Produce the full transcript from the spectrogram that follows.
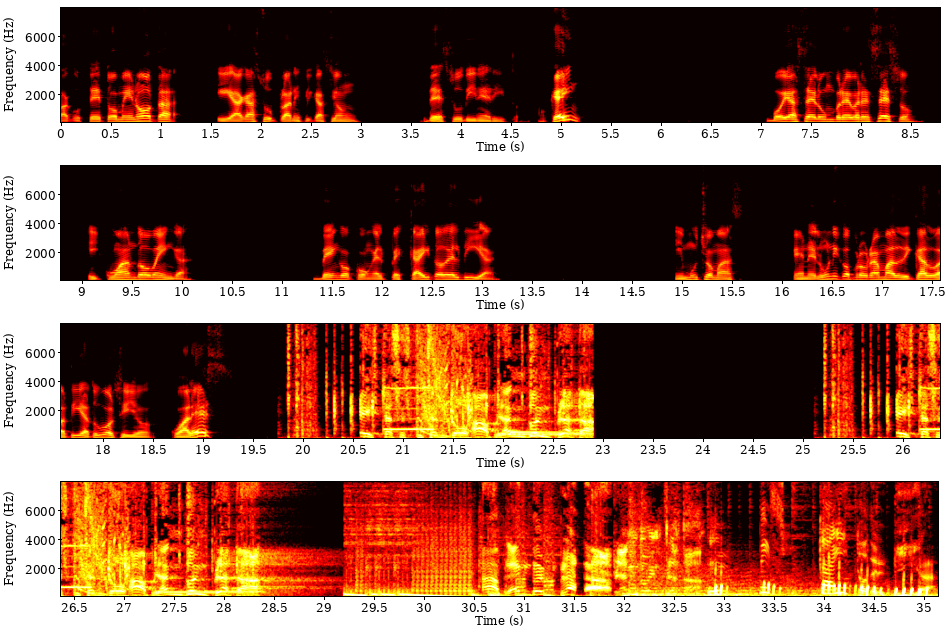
para que usted tome nota y haga su planificación de su dinerito. ¿Ok? Voy a hacer un breve receso y cuando venga, vengo con el pescadito del día y mucho más en el único programa dedicado a ti, a tu bolsillo. ¿Cuál es? Estás escuchando Hablando en Plata. Estás escuchando Hablando en Plata. Hablando en plata. Hablando en plata. El pescadito del día.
